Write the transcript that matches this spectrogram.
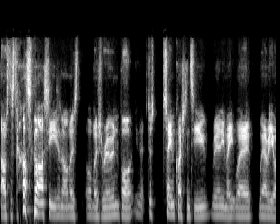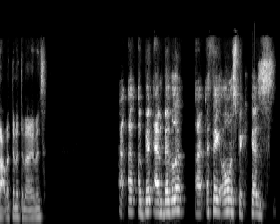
that was the start of our season, almost almost ruined. But you know, just same question to you, really, mate. Where where are you at with them at the moment? A, a bit ambivalent. I, I think almost because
